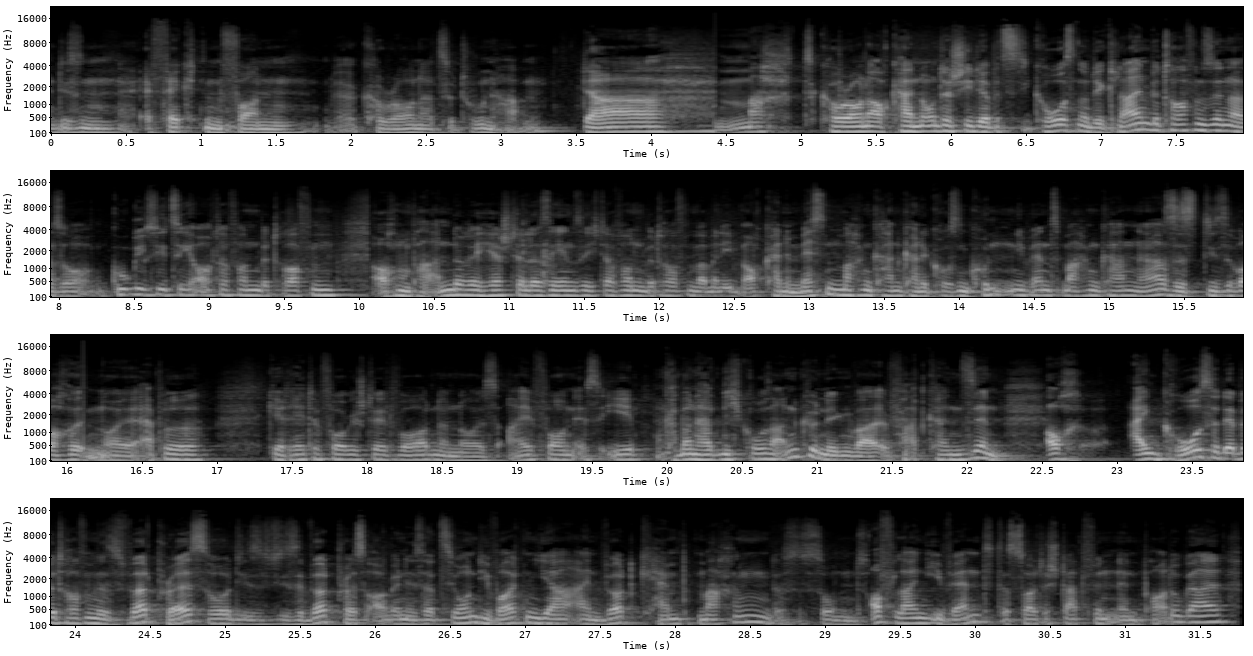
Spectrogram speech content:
äh, diesen Effekten von äh, Corona zu tun haben. Da macht Corona auch keinen Unterschied, ob jetzt die Großen oder die Kleinen betroffen sind. Also Google sieht sich auch davon betroffen. Auch ein paar andere Hersteller sehen sich davon betroffen, weil man eben auch keine Messen machen kann, keine großen Kundenevents machen kann. Ja, es ist diese Woche neue Apple-Geräte vorgestellt worden, ein neues iPhone SE. Kann man halt nicht groß ankündigen, weil hat keinen Sinn. Auch ein großer, der betroffen ist, WordPress, so diese, diese WordPress-Organisation, die wollten ja ein WordCamp machen. Das ist so ein Offline-Event, das sollte stattfinden in Portugal.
